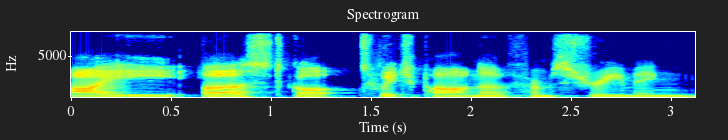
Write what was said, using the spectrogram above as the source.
I first got Twitch partner from streaming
